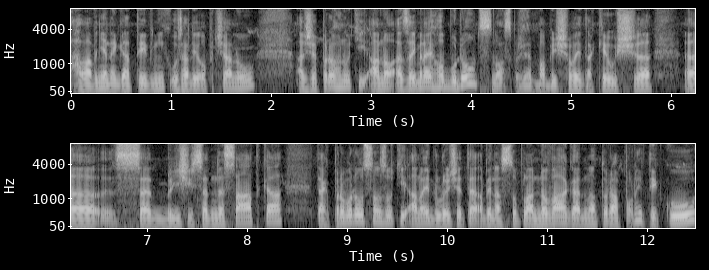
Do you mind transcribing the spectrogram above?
hlavně negativních u řady občanů a že pro hnutí ano a zejména jeho budoucnost, protože Babišovi taky už e, se blíží sedmdesátka, tak pro budoucnost hnutí ano je důležité, aby nastoupila nová garnatura politiků,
